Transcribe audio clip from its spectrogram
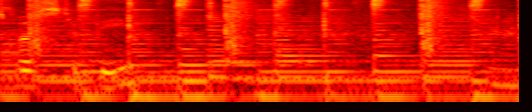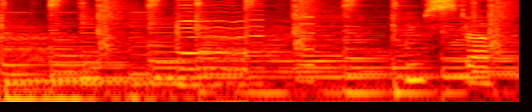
supposed to be. I'm stuck.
